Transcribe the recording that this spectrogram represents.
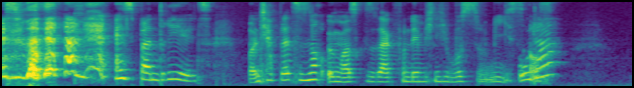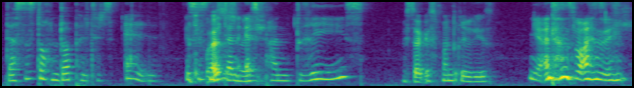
Espandrils. Und ich habe letztens noch irgendwas gesagt, von dem ich nicht wusste, wie ich es Oder? Das ist doch ein doppeltes L. Ist Ich es nicht es ein nicht. Espandris? Ich sage Espandrillis. Ja, das weiß ich.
